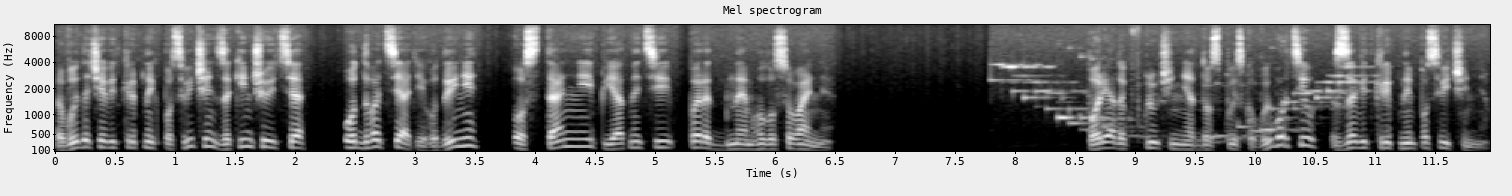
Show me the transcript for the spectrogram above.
Видача відкріпних посвідчень закінчується о 20-й годині останньої п'ятниці перед днем голосування. Порядок включення до списку виборців за відкріпним посвідченням.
